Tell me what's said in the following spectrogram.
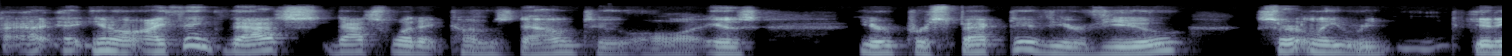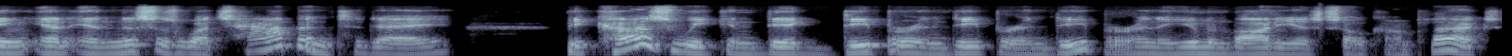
I, you know, I think that's that's what it comes down to. Ola is your perspective, your view. Certainly, re- getting and and this is what's happened today, because we can dig deeper and deeper and deeper, and the human body is so complex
